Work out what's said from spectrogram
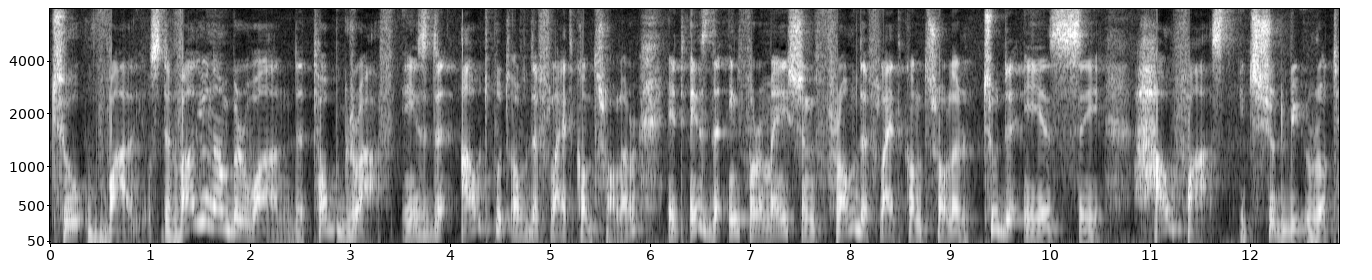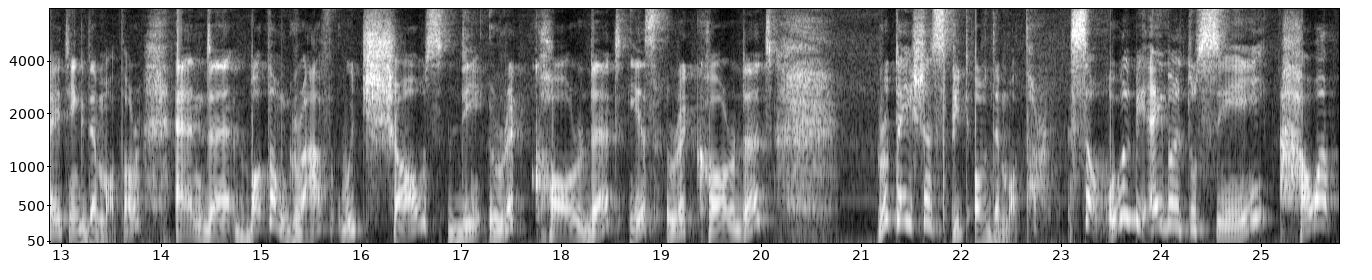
two values. The value number one, the top graph, is the output of the flight controller. It is the information from the flight controller to the ESC, how fast it should be rotating the motor. And the bottom graph, which shows the recorded, yes, recorded rotation speed of the motor. So we will be able to see how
